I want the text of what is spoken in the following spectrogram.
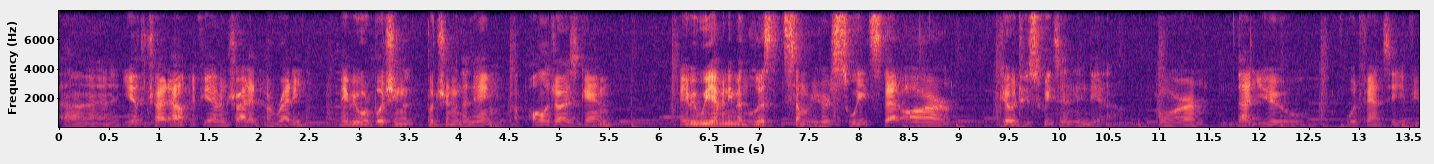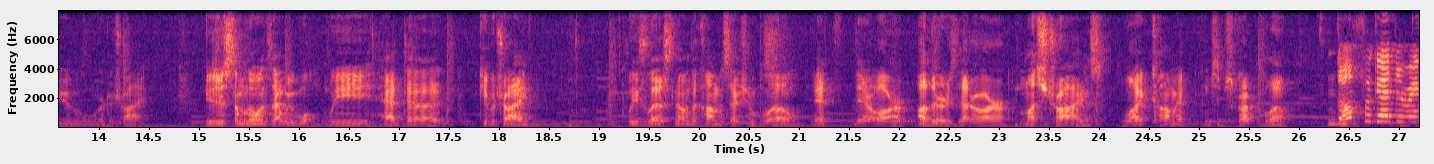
Uh, you have to try it out if you haven't tried it already. Maybe we're butchering, butchering the name. Apologize again. Maybe we haven't even listed some of your sweets that are go-to sweets in India or that you would fancy if you were to try. These are some of the ones that we we had to give a try. Please let us know in the comment section below if there are others that are must-tries. Like, comment, and subscribe below. And don't forget to ring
